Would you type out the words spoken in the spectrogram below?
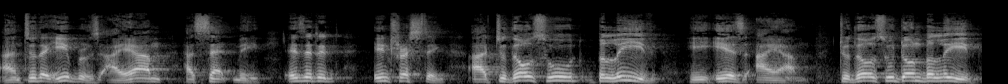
And to the Hebrews, I am has sent me. Isn't it interesting? Uh, to those who believe, he is I am. To those who don't believe,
